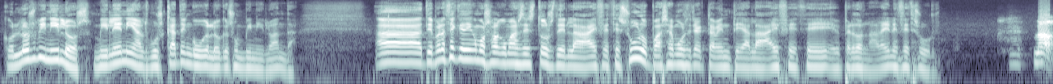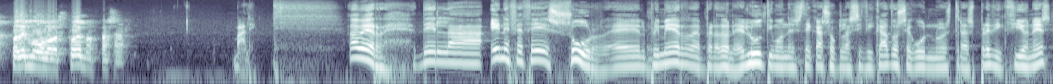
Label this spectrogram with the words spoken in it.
Con los vinilos, millennials, buscad en Google lo que es un vinilo, anda. Ah, ¿Te parece que digamos algo más de estos de la FC Sur o pasemos directamente a la FC, eh, perdón, a la NFC Sur? No, podemos, podemos pasar. Vale. A ver, de la NFC Sur, el primer, perdón, el último en este caso clasificado según nuestras predicciones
